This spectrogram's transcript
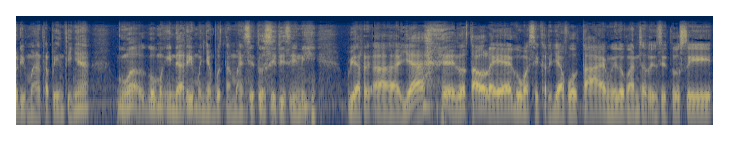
gue di mana. Tapi intinya gue gue menghindari menyebut nama institusi di sini biar uh, ya lo tau lah ya gue masih kerja full time gitu kan satu institusi.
